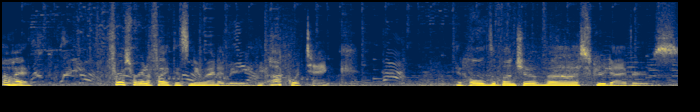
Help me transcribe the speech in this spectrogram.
Oh, hey. First, we're going to fight this new enemy, the Aqua Tank. It holds a bunch of uh, screwdrivers.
